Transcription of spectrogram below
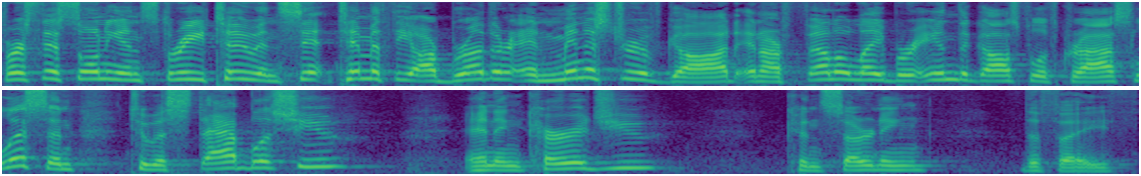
1 Thessalonians 3 2, and sent Timothy, our brother and minister of God, and our fellow laborer in the gospel of Christ, listen, to establish you and encourage you concerning the faith.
